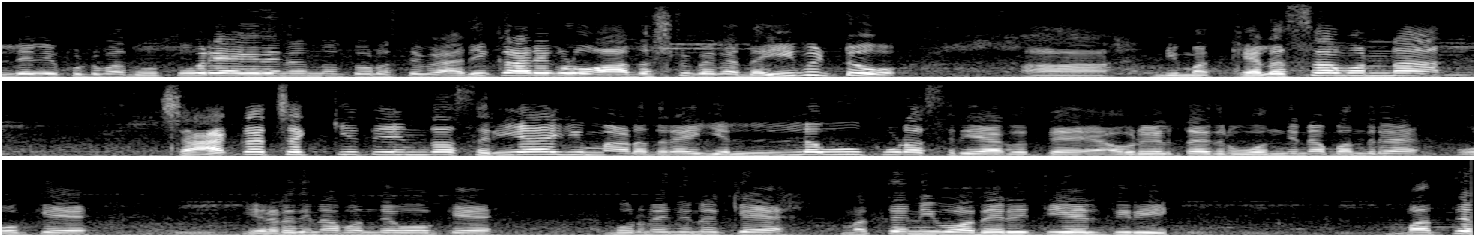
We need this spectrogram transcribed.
ಎಲ್ಲೆಲ್ಲಿ ಫುಟ್ಪಾತ್ ಒತ್ತುವರಿಯಾಗಿದೆ ಅನ್ನೋದು ತೋರಿಸ್ತೀವಿ. ಅಧಿಕಾರಿಗಳು ಆದಷ್ಟು ಬೇಗ ದಯವಿಟ್ಟು ನಿಮ್ಮ ಕೆಲಸವನ್ನು ಚಾಕಚಕ್ಯತೆಯಿಂದ ಸರಿಯಾಗಿ ಮಾಡಿದ್ರೆ ಎಲ್ಲವೂ ಕೂಡ ಸರಿಯಾಗುತ್ತೆ. ಅವ್ರು ಹೇಳ್ತಾ ಇದ್ರು, ಒಂದಿನ ಬಂದರೆ ಓಕೆ, ಎರಡು ದಿನ ಬಂದೆ ಓಕೆ, ಮೂರನೇ ದಿನಕ್ಕೆ ಮತ್ತೆ ನೀವು ಅದೇ ರೀತಿ ಹೇಳ್ತೀರಿ. ಮತ್ತೆ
